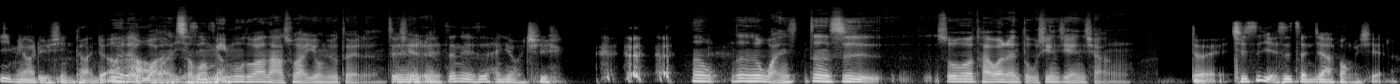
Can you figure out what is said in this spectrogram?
疫苗旅行团就为了玩什么名目都要拿出来用就对了，这些人真的也是很有趣。那真的是玩，真的是说台湾人赌性坚强，对，其实也是增加风险了。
